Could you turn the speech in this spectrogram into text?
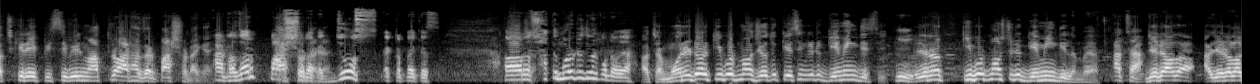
আজকের এই পিসি বিল মাত্র আট হাজার পাঁচশো টাকা আট হাজার পাঁচশো টাকা। জোস একটা প্যাকেজ আর সাথে মনিটর দিবেন কোনটা ভাইয়া? আচ্ছা মনিটর কিবোর্ড মাউস যেহেতু কেসিং একটু গেমিং দিছি হুম। এই জন্য কিবোর্ড মাউস একটু গেমিং দিলাম ভাইয়া। আচ্ছা। যেটা যেটা হলো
